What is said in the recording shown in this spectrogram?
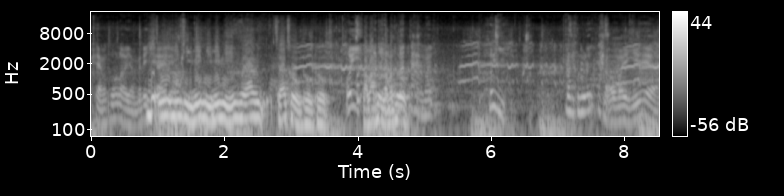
แพงพวกเรายังไม่ได้ๆมีใช้เลยมีผีมีผีมีผีเสือเสือถูกถูกถูก เฮ้ยเรามัมานถูกเรามาทะถูลุหกน้าต่างมาเฮ้ยมันทะลุหน้าต่างออกมาอย่างนี้เลยเหรอ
